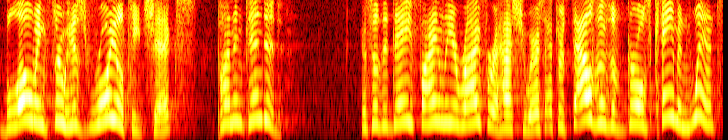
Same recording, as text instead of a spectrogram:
blowing through his royalty checks, pun intended. And so the day finally arrived for Ahasuerus after thousands of girls came and went.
